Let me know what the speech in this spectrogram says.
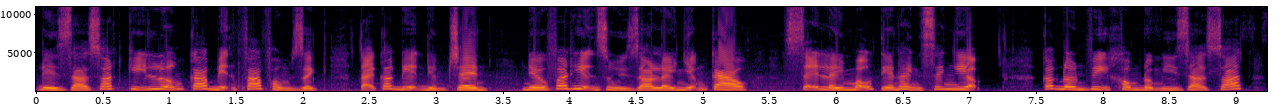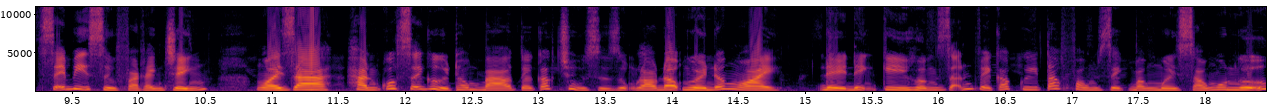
để giả soát kỹ lưỡng các biện pháp phòng dịch tại các địa điểm trên. Nếu phát hiện rủi ro lây nhiễm cao, sẽ lấy mẫu tiến hành xét nghiệm. Các đơn vị không đồng ý giả soát sẽ bị xử phạt hành chính. Ngoài ra, Hàn Quốc sẽ gửi thông báo tới các chủ sử dụng lao động người nước ngoài để định kỳ hướng dẫn về các quy tắc phòng dịch bằng 16 ngôn ngữ.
